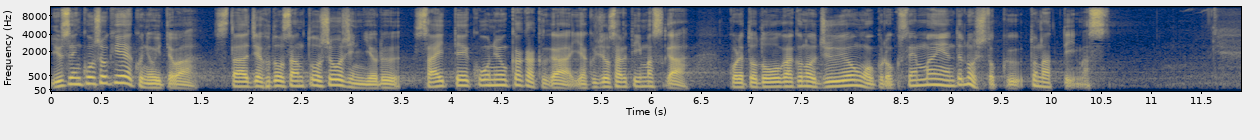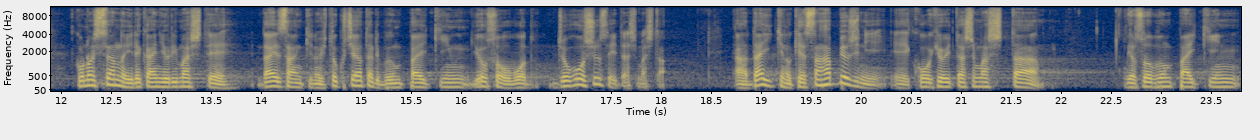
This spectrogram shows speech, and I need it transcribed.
優先交渉契約においてはスタージア不動産投資法人による最低購入価格が約定されていますがこれと同額の14億6000万円での取得となっています。この資産の入れ替えによりまして第3期の一口当たり分配金予想を情報修正いたしました。第1期の決算発表時に公表いたしました予想分配金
